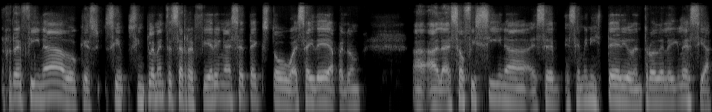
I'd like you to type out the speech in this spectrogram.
refinado que simplemente se refieren a ese texto o a esa idea, perdón, a, esa oficina, a ese, ese ministerio dentro de la iglesia,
